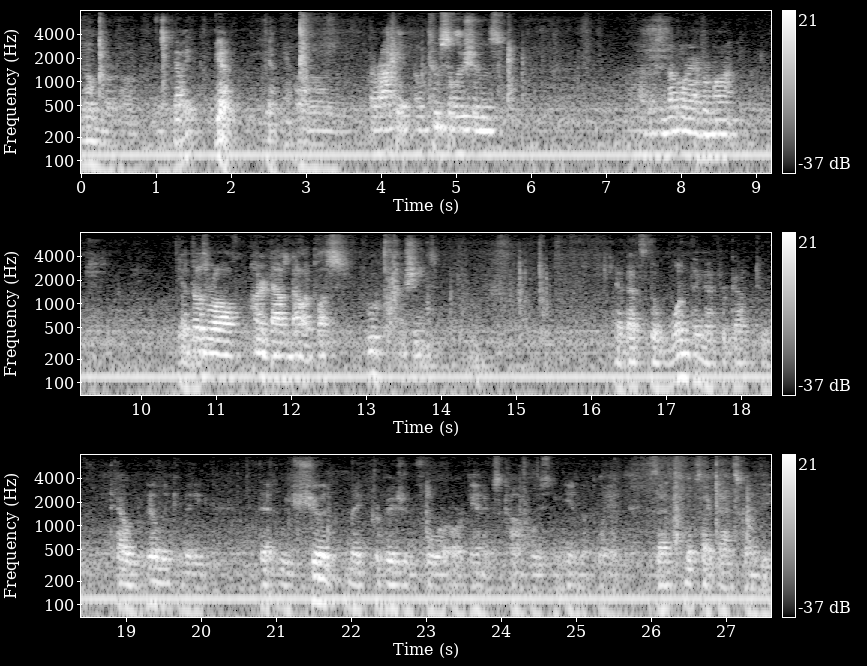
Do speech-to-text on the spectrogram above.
number of, Yep. right? Yeah, yeah. Um, The Rocket, O2 Solutions. Uh, There's another one out of Vermont. But those were all hundred thousand dollar plus machines. Yeah, that's the one thing I forgot to tell the building committee, that we should make provision for organics composting in the plan. 'Cause that looks like that's gonna be,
